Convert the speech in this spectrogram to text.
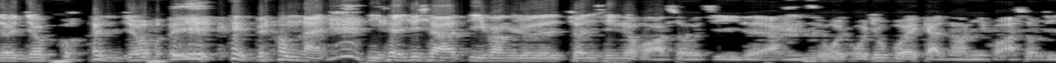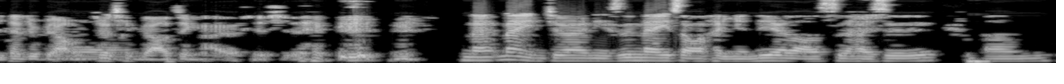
对，你就滚，你就 可以不用来，你可以去其他地方，就是专心的划手机这样子。我 我就不会干扰你划手机，但就不要、哦、就请不要进来了，谢谢。那那你觉得你是那一种很严厉的老师，还是嗯？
